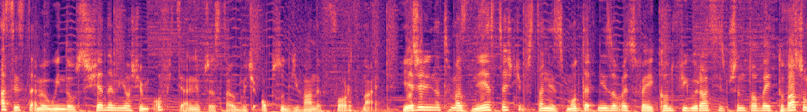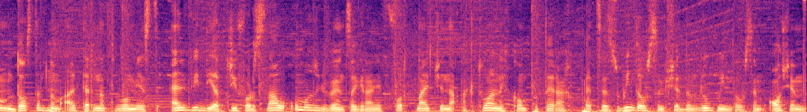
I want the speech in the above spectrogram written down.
a systemy Windows 7 i 8 oficjalnie przestały być obsługiwane w Fortnite. Jeżeli natomiast nie jesteście w stanie zmodernizować swojej konfiguracji sprzętowej, to waszą dostępną alternatywą jest Nvidia GeForce Now umożliwiająca granie w Fortnite na aktualnych komputerach PC z Windows Windowsem 7 lub Windowsem 8.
